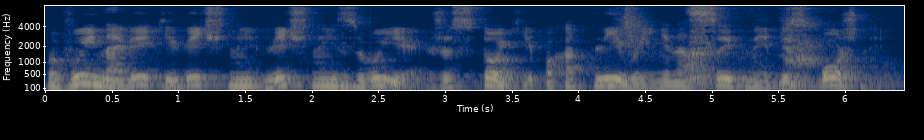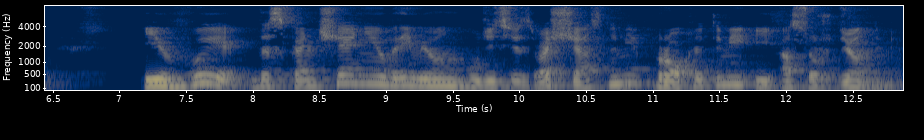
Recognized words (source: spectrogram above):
вы навеки вечные, вечные злые, жестокие, похотливые, ненасытные, безбожные. И вы до скончания времен будете злосчастными, проклятыми и осужденными.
